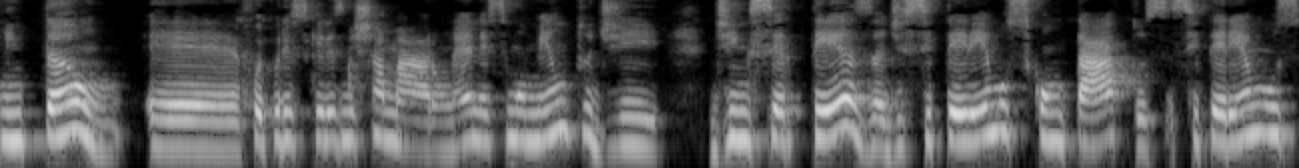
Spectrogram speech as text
Então, é, foi por isso que eles me chamaram, né? Nesse momento de, de incerteza de se teremos contatos, se teremos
